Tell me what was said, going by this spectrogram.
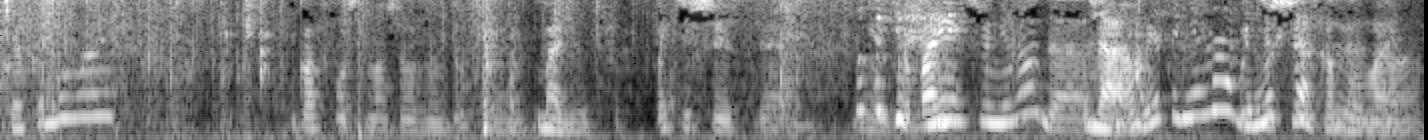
Всякое бывает. Ну, как форс-мажорно, вдруг э, Больницу. путешествие. Ну, Нет, путеше- про больницу не надо. Да, но это не надо, Путешествие, всякое бывает. да.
